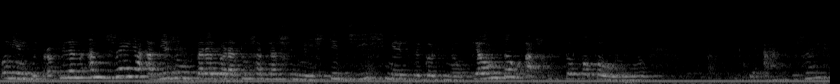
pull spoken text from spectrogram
Pomiędzy profilem Andrzeja a wieżą Starego Ratusza w naszym mieście dziś między godziną piątą a szóstą po południu, gdy Andrzej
